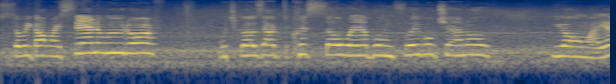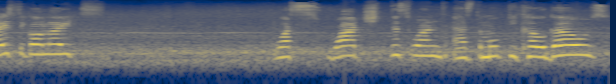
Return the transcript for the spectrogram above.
So we got my Santa Rudolph, which goes out to Chris O. Rambo Inflatable channel. You got my icicle lights. Let's watch this one as the multicolor goes.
